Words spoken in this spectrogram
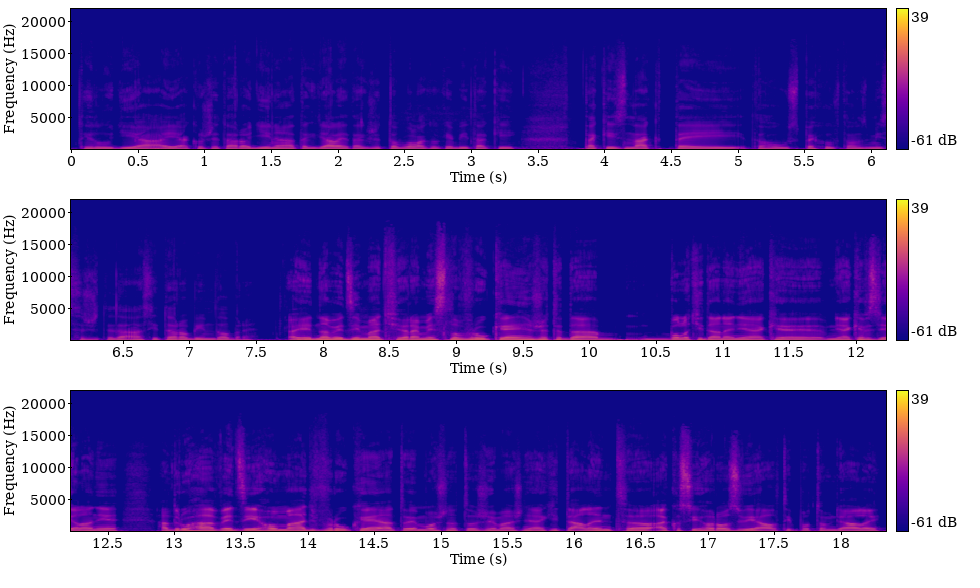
tí ľudia, aj akože tá rodina a tak ďalej, takže to bol ako keby taký, taký znak tej, toho úspechu v tom zmysle, že teda asi to robím dobre. A jedna vec je mať remeslo v ruke, že teda bolo ti dané nejaké, nejaké vzdelanie a druhá vec je ho mať v ruke a to je možno to, že máš nejaký talent. Ako si ho rozvíjal ty potom ďalej?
